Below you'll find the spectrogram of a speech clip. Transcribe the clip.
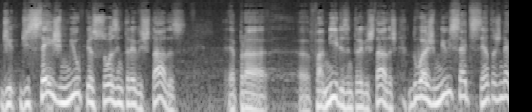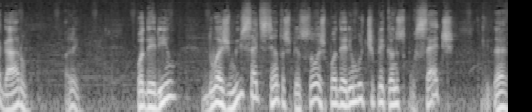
de, de 6 mil pessoas entrevistadas, é para uh, famílias entrevistadas, 2.700 negaram. Olha aí. Poderiam, 2.700 pessoas poderiam, multiplicando isso por 7, né?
